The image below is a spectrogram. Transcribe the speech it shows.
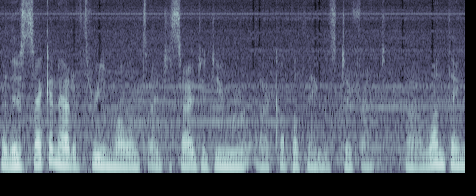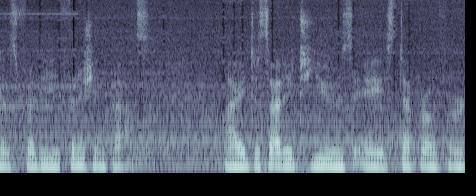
For this second out of three molds, I decided to do a couple things different. Uh, one thing is for the finishing pass. I decided to use a step over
